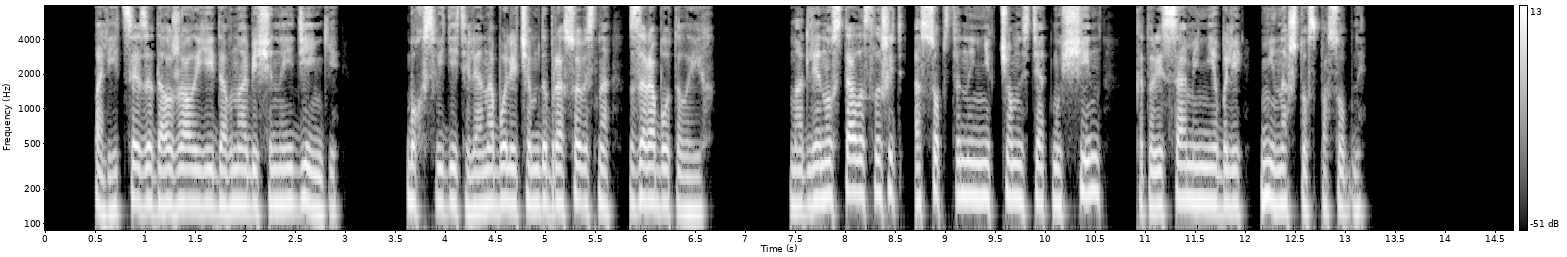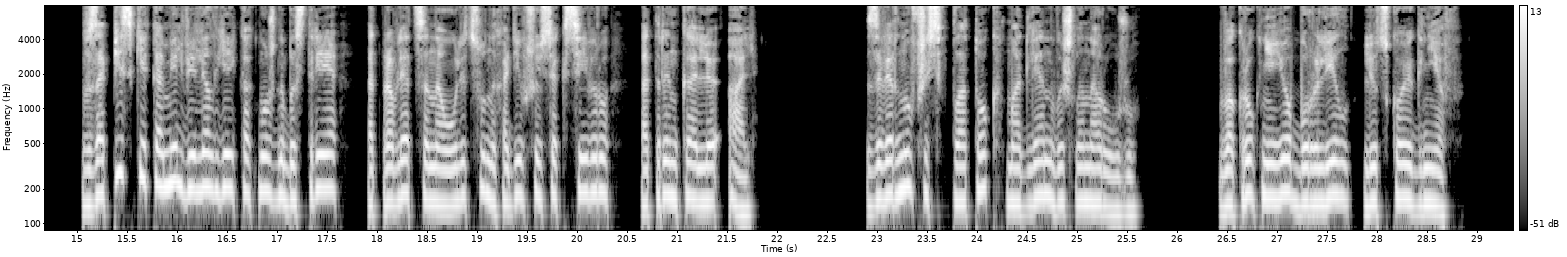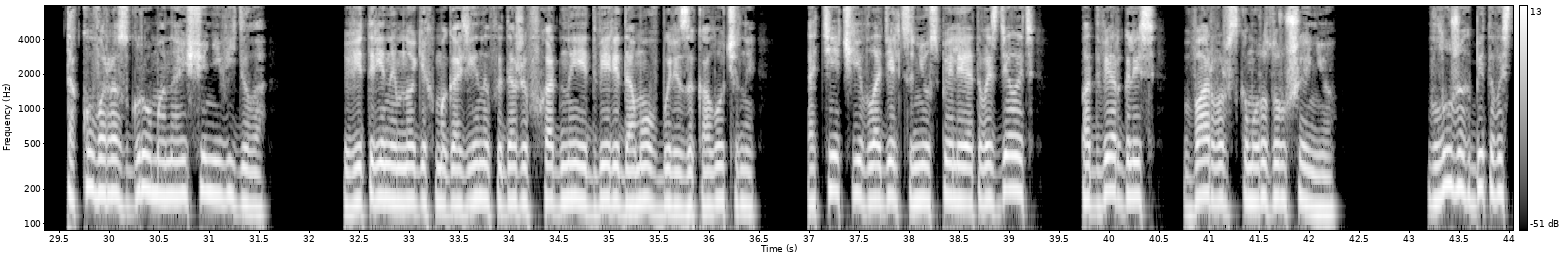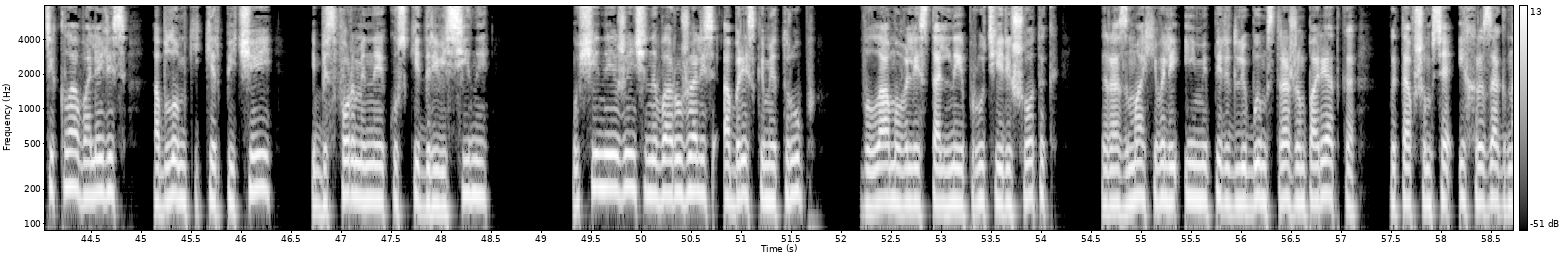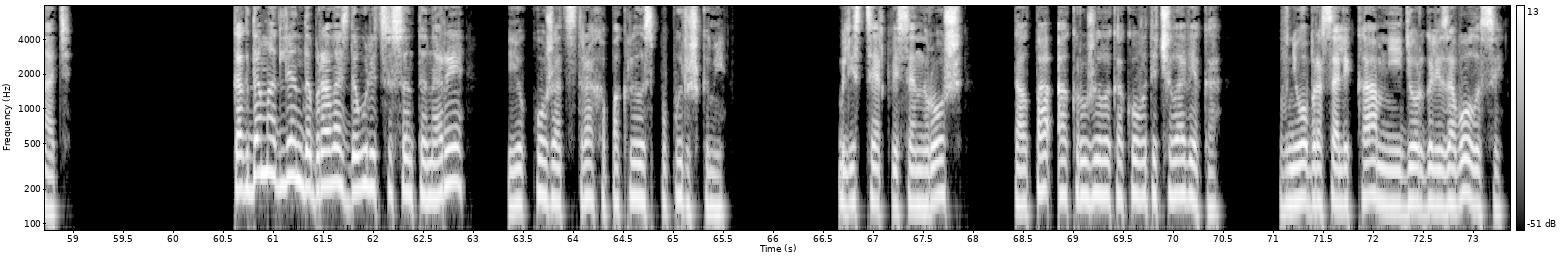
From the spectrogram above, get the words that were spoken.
Полиция задолжала ей давно обещанные деньги. Бог свидетель, она более чем добросовестно заработала их. Мадлен устала слышать о собственной никчемности от мужчин, которые сами не были ни на что способны. В записке Камиль велел ей как можно быстрее отправляться на улицу, находившуюся к северу от рынка Ле-Аль. Завернувшись в платок, Мадлен вышла наружу. Вокруг нее бурлил людской гнев. Такого разгрома она еще не видела. Витрины многих магазинов и даже входные двери домов были заколочены, а те, чьи владельцы не успели этого сделать, подверглись варварскому разрушению. В лужах битого стекла валялись обломки кирпичей и бесформенные куски древесины. Мужчины и женщины вооружались обрезками труб, выламывали стальные прутья решеток и размахивали ими перед любым стражем порядка, пытавшимся их разогнать. Когда Мадлен добралась до улицы Сент-Энаре, ее кожа от страха покрылась пупырышками. Близ церкви Сен-Рош толпа окружила какого-то человека. В него бросали камни и дергали за волосы.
